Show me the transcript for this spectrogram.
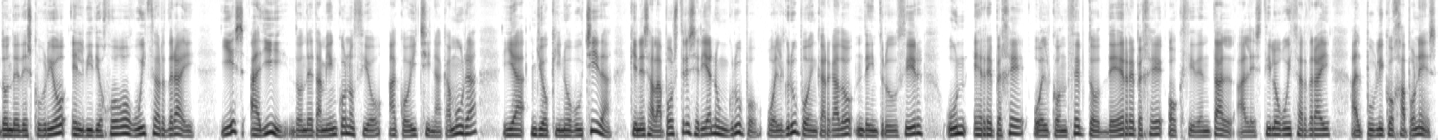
donde descubrió el videojuego Wizard Dry, y es allí donde también conoció a Koichi Nakamura y a Yokinobu Chida, quienes a la postre serían un grupo o el grupo encargado de introducir un RPG o el concepto de RPG occidental al estilo Wizard Dry al público japonés,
